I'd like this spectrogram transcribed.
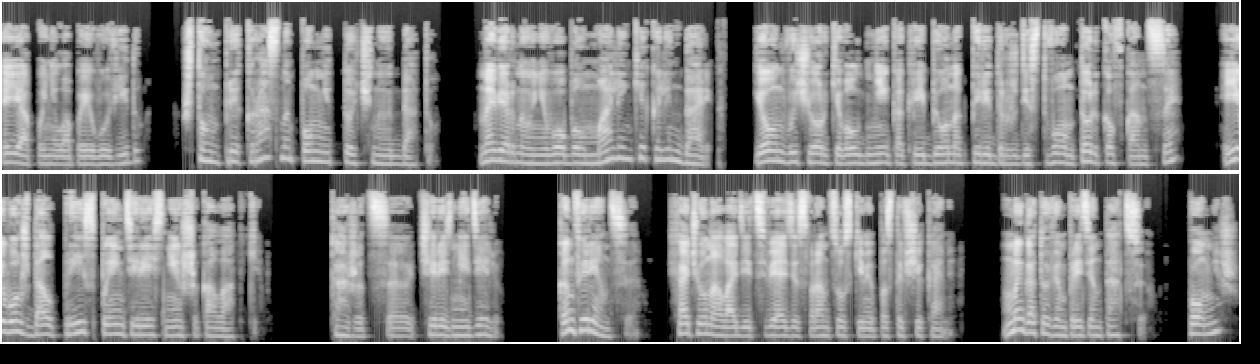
Я поняла по его виду, что он прекрасно помнит точную дату. Наверное, у него был маленький календарик, и он вычеркивал дни, как ребенок перед Рождеством, только в конце его ждал приз поинтереснее шоколадки. Кажется, через неделю. Конференция. Хочу наладить связи с французскими поставщиками. Мы готовим презентацию. Помнишь,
